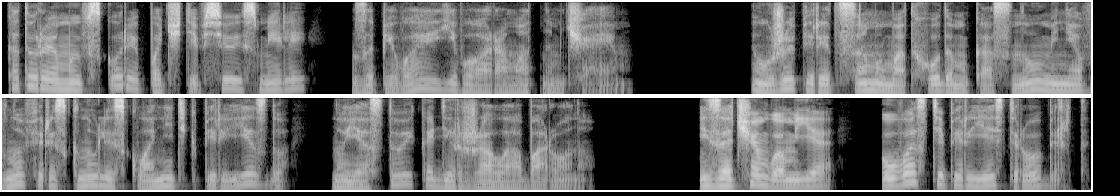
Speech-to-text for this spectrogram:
которое мы вскоре почти все и смели, запивая его ароматным чаем. Уже перед самым отходом ко сну меня вновь рискнули склонить к переезду, но я стойко держала оборону. «И зачем вам я? У вас теперь есть Роберт.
